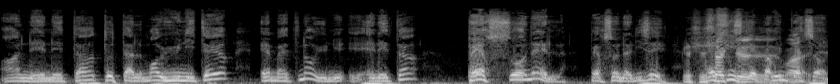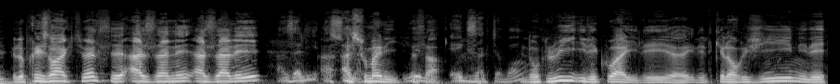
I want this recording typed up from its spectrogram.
à un État totalement unitaire et maintenant un État personnel personnalisé, confisqué par une personne. le président actuel, c'est Azalé, Azali Assoumani, c'est ça. Exactement. Donc lui, il est quoi? Il est, euh, il est de quelle origine? Il est,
